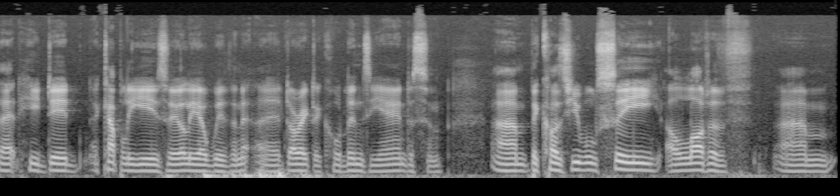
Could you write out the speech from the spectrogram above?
that he did a couple of years earlier with an- a director called Lindsay Anderson, um, because you will see a lot of um,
